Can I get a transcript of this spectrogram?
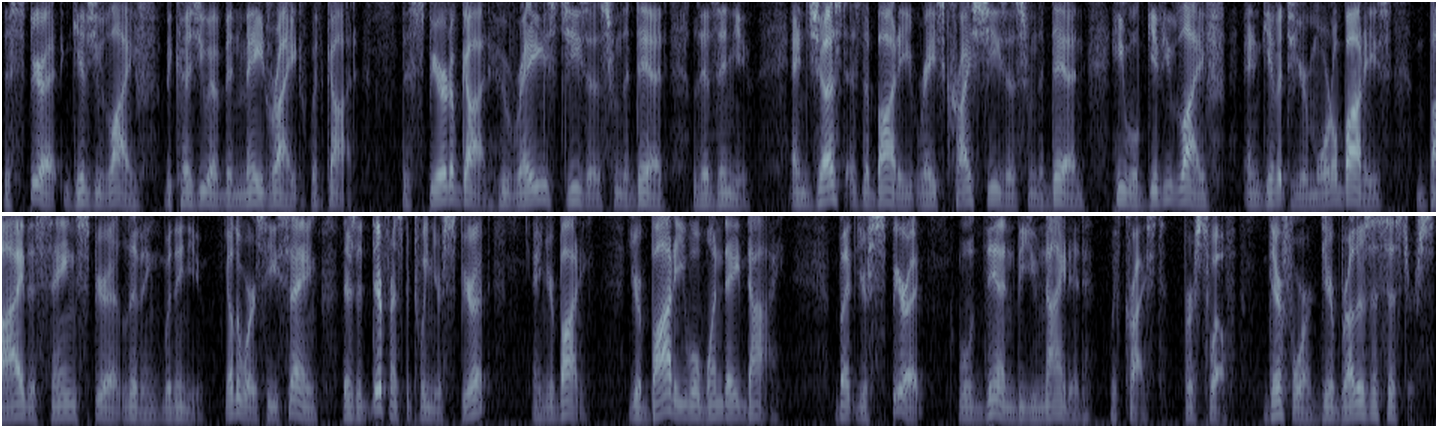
the Spirit gives you life because you have been made right with God. The Spirit of God, who raised Jesus from the dead, lives in you. And just as the body raised Christ Jesus from the dead, he will give you life and give it to your mortal bodies by the same Spirit living within you. In other words, he's saying there's a difference between your spirit and your body. Your body will one day die, but your spirit will then be united with Christ. Verse 12 Therefore, dear brothers and sisters,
